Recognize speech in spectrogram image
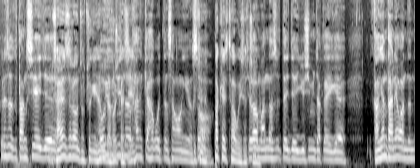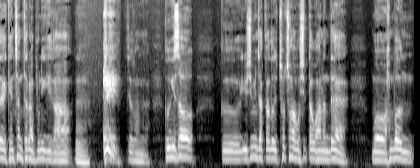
그래서 그 당시에 이제 자연스러운 접촉이. 노유진을 함께 하고 있던 상황이어서. 팟캐스트 하고 있었죠. 제가 만났을 때 이제 유시민 작가에게 강연 다녀왔는데 괜찮더라 분위기가 예. 죄송합니다. 거기서 그 유시민 작가도 초청하고 싶다고 하는데 뭐 한번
